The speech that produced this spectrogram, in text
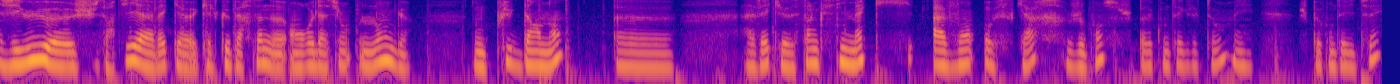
J'ai eu, euh, je suis sortie avec euh, quelques personnes euh, en relation longue, donc plus d'un an, avec 5-6 mecs avant Oscar, je pense. Je ne vais pas compter exactement, mais je peux compter vite fait.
